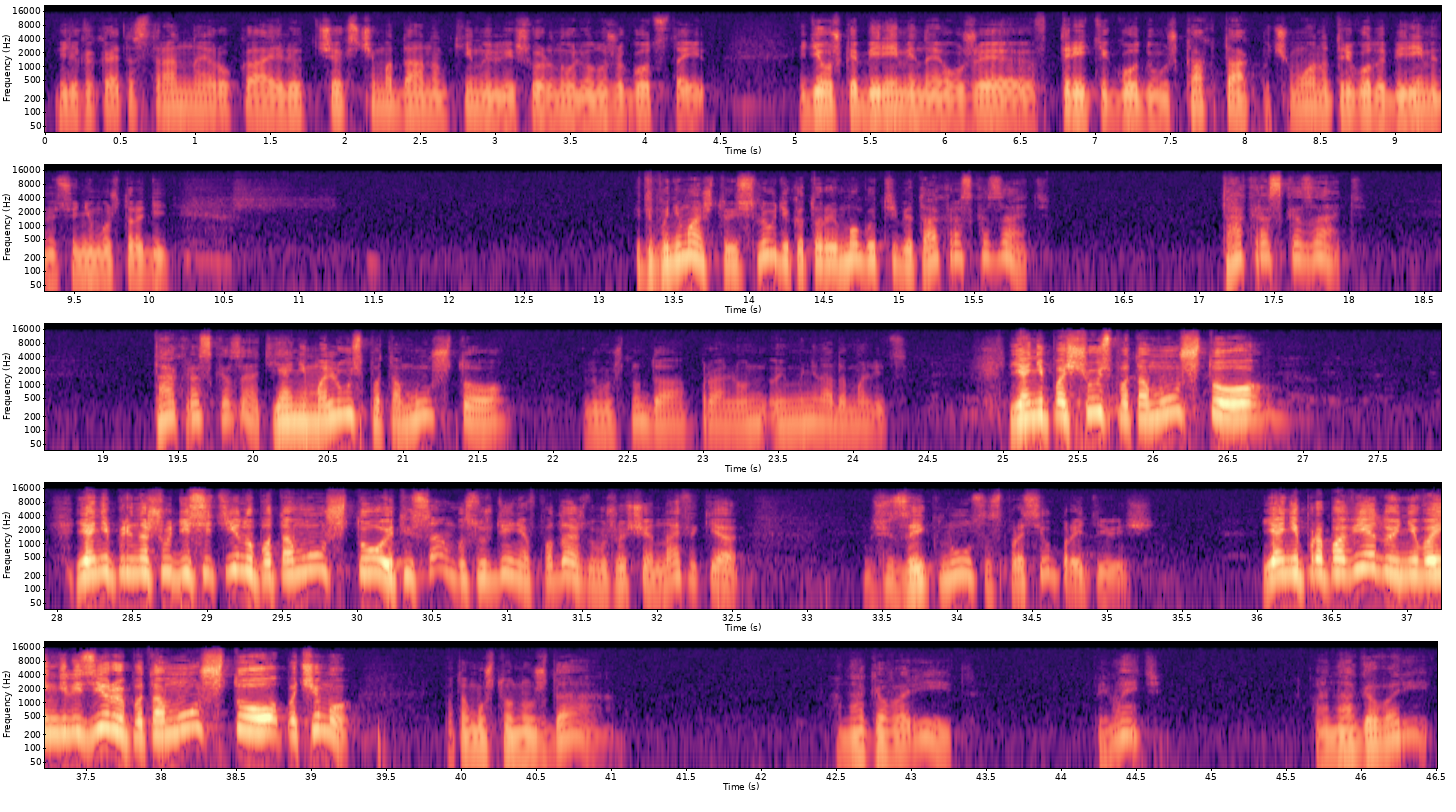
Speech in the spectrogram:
или какая-то странная рука, или человек с чемоданом кинули и швырнули, он уже год стоит. И девушка беременная уже в третий год, думаешь, как так, почему она три года беременная, все не может родить. И ты понимаешь, что есть люди, которые могут тебе так рассказать, так рассказать, так рассказать. Я не молюсь, потому что... Ты думаешь, ну да, правильно, он, ему не надо молиться. Я не пощусь, потому что... Я не приношу десятину, потому что... И ты сам в осуждение впадаешь, думаешь, вообще нафиг я заикнулся, спросил про эти вещи. Я не проповедую, не евангелизирую, потому что... Почему? Потому что нужда. Она говорит. Понимаете? Она говорит.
